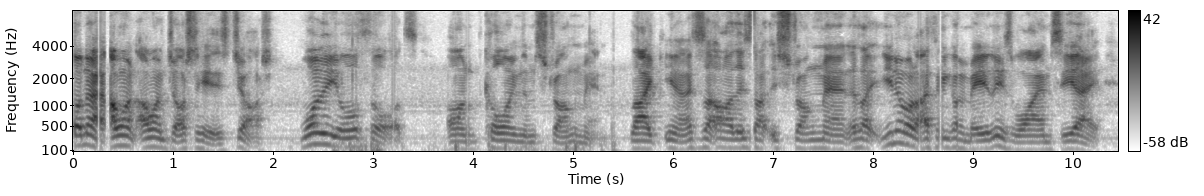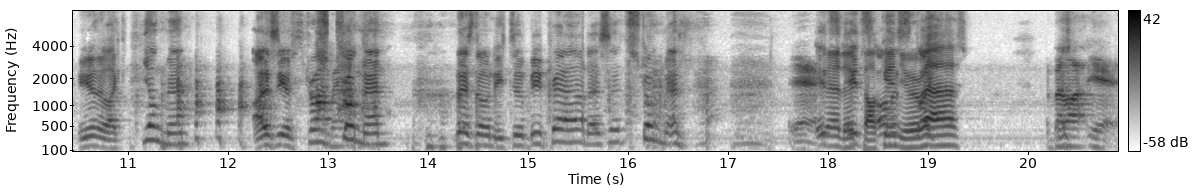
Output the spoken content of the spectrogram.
Well, no, I want I want Josh to hear this. Josh, what are your thoughts on calling them strong men? Like, you know, it's like, oh, there's like this strong man. It's like, you know what I think of immediately is YMCA. You know, they're like, young man. I see a Strong strong, man." man. There's no need to be proud. I said strong man. Yeah. It's- yeah, they're it's talking honest, your like- ass. But like, yeah,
